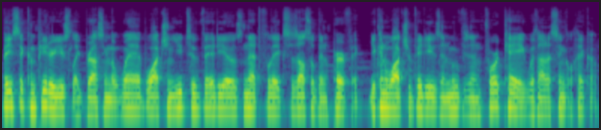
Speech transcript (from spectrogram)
Basic computer use like browsing the web, watching YouTube videos, Netflix has also been perfect. You can watch videos and movies in 4K without a single hiccup.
